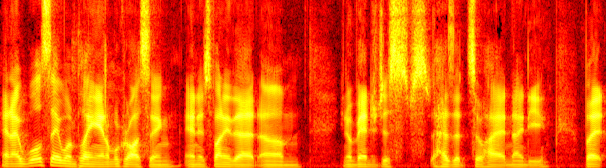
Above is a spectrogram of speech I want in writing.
And I will say when playing Animal Crossing, and it's funny that um, you know Vantageist has it so high at 90, but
